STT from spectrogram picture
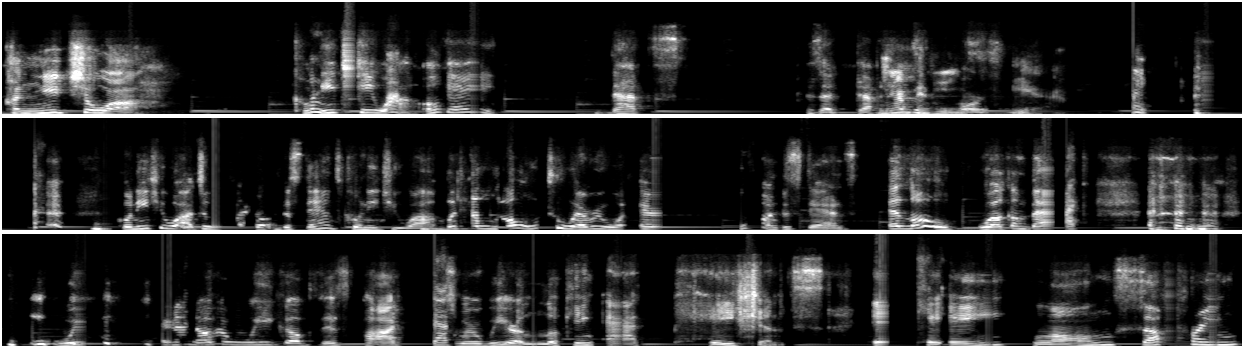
Konnichiwa. Konnichiwa. Okay. That's is that Japanese? Japanese. Or, yeah. konnichiwa to whoever understands konnichiwa, but hello to everyone, who understands. Hello, welcome back. we in another week of this podcast where we are looking at patience, aka long suffering.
